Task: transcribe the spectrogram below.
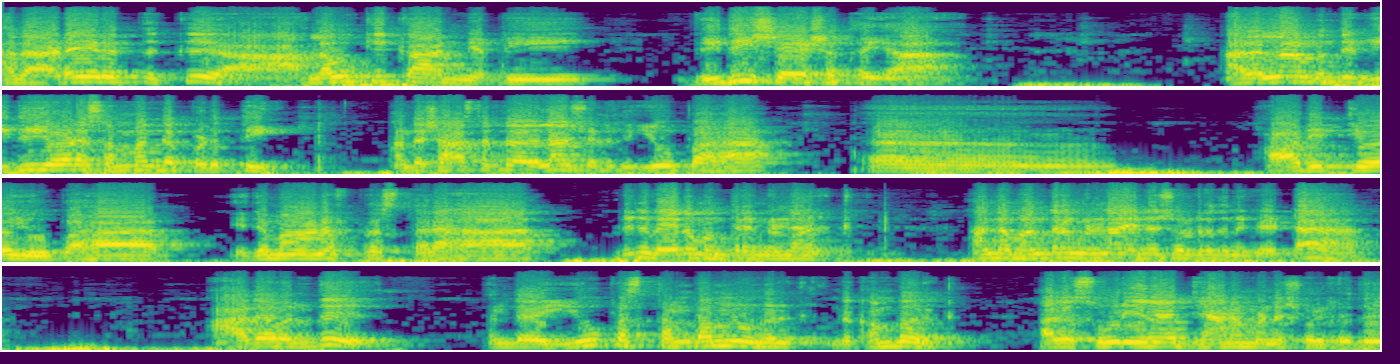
அதை அடையறதுக்கு அலௌகிகான்யபி விதிசேஷத்தையா அதெல்லாம் வந்து விதியோட சம்பந்தப்படுத்தி அந்த சாஸ்திரத்தை அதெல்லாம் சொல்லுது யூபகா ஆதித்யோ யூபகா எஜமான பிரஸ்தரஹா அப்படின்னு வேத மந்திரங்கள்லாம் இருக்கு. அந்த மந்திரங்கள்லாம் என்ன சொல்றதுன்னு கேட்டா அதை வந்து அந்த யூப ஸ்தம்பம்னு ஒன்று இருக்கு. இந்த கம்பம் இருக்கு. அதை சூரியனை தியானம் பண்ண சொல்றது.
